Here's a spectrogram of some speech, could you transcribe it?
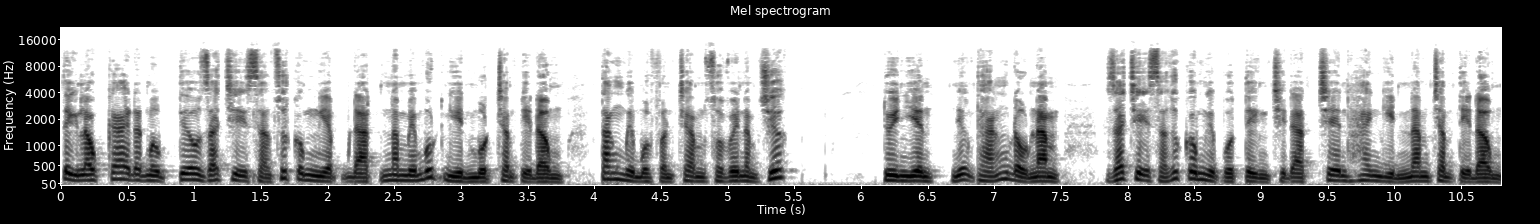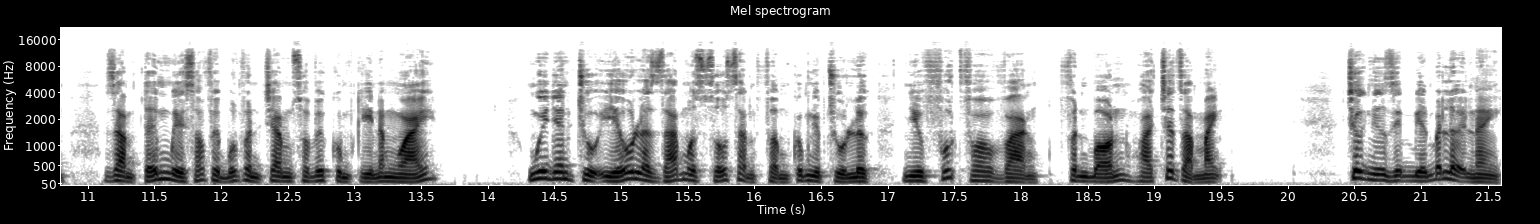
tỉnh Lào Cai đặt mục tiêu giá trị sản xuất công nghiệp đạt 51.100 tỷ đồng, tăng 11% so với năm trước. Tuy nhiên, những tháng đầu năm, giá trị sản xuất công nghiệp của tỉnh chỉ đạt trên 2.500 tỷ đồng, giảm tới 16,4% so với cùng kỳ năm ngoái. Nguyên nhân chủ yếu là giá một số sản phẩm công nghiệp chủ lực như phốt pho vàng, phân bón, hóa chất giảm mạnh. Trước những diễn biến bất lợi này,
